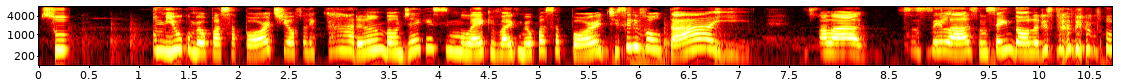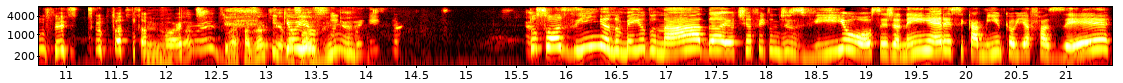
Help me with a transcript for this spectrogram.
Sumiu com o meu passaporte e eu falei: Caramba, onde é que esse moleque vai com o meu passaporte? E se ele voltar e falar. Sei lá, são 100 dólares para devolver seu passaporte. Exatamente. Vai fazer o quê? que Tá sozinha? fazer? Tô sozinha, no meio do nada, eu tinha feito um desvio, ou seja, nem era esse caminho que eu ia fazer,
